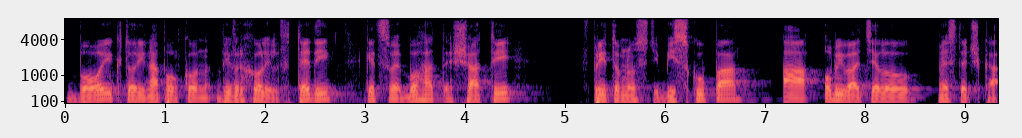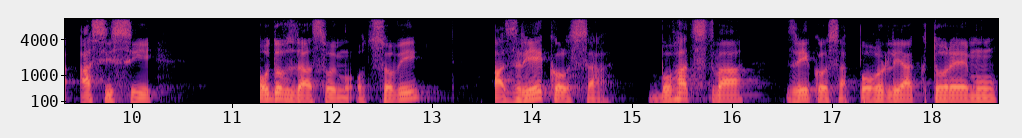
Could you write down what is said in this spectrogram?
boj, ktorý napokon vyvrcholil vtedy, keď svoje bohaté šaty v prítomnosti biskupa a obyvateľov mestečka Asisi odovzdal svojmu otcovi a zriekol sa bohatstva, zriekol sa pohodlia, ktorému,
